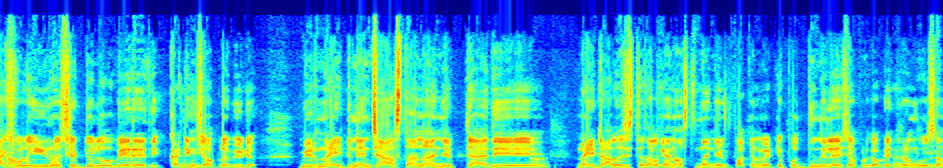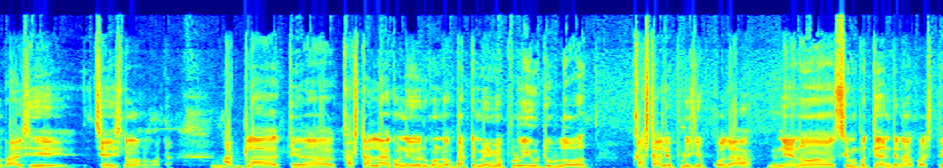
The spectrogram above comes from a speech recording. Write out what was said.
యాక్చువల్గా ఈ రోజు షెడ్యూల్ వేరేది. కటింగ్ షాప్లో వీడియో. మీరు నైట్ నేను చేస్తాను అని చెప్తే అది నైట్ ఆలోచిస్తే తలకైనా వస్తుందని చెప్పి పక్కన పెట్టి పొద్దున్నే లేచి అప్పటికప్పుడు ఇద్దరం కూర్చొని రాసి చేసినాం అనమాట అట్లా కింద కష్టాలు లేకుండా ఎవరికి ఉండవు బట్ మేము ఎప్పుడు యూట్యూబ్లో కష్టాలు ఎప్పుడు చెప్పుకోలే నేను సింపతి అంటే నాకు ఫస్ట్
